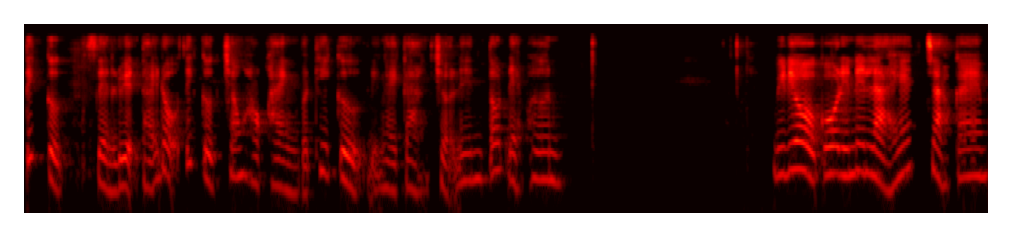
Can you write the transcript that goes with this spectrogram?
tích cực, rèn luyện thái độ tích cực trong học hành và thi cử để ngày càng trở nên tốt đẹp hơn. Video của cô đến đây là hết. Chào các em.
